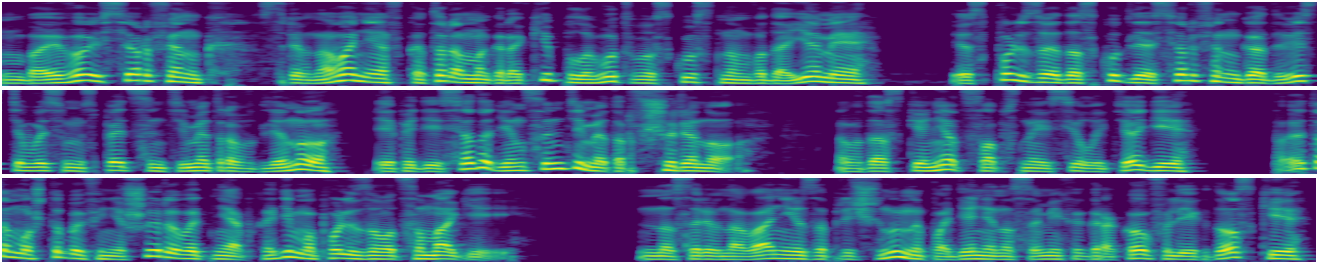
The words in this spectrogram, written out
Боевой серфинг – соревнование, в котором игроки плывут в искусственном водоеме, используя доску для серфинга 285 см в длину и 51 см в ширину. В доске нет собственной силы тяги, поэтому, чтобы финишировать, необходимо пользоваться магией. На соревновании запрещены нападения на самих игроков или их доски,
